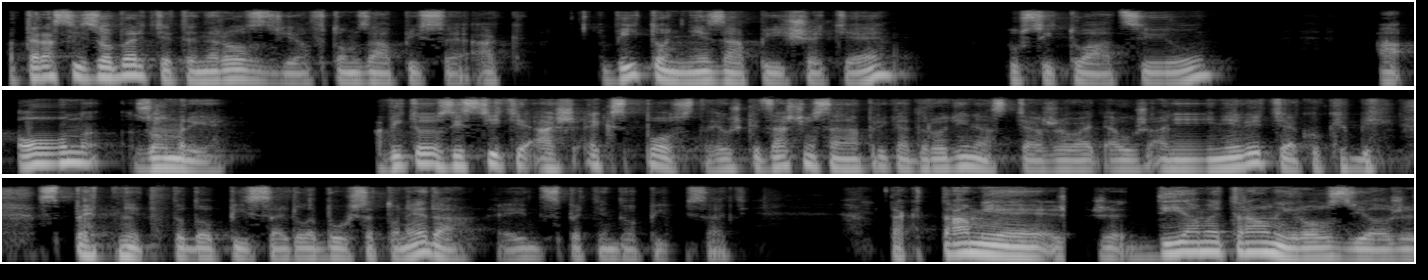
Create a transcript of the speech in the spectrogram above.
A teraz si zoberte ten rozdiel v tom zápise. Ak vy to nezapíšete, tú situáciu, a on zomrie. A vy to zistíte až ex post. Hej. Už keď začne sa napríklad rodina stiažovať a už ani neviete ako keby spätne to dopísať, lebo už sa to nedá hej, spätne dopísať. Tak tam je že diametrálny rozdiel, že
